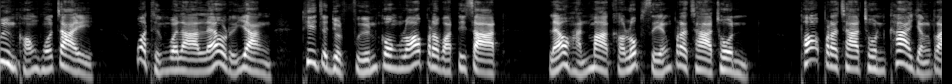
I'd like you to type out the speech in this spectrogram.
บึ้งของหัวใจ ว่าถึงเวลาแล้วหรือยังที่จะหยุดฝืนกงล้อประวัติศาสตร์ แล้วหันมาเคารพเสียงประชาชน เพราะประชาชนค่าอย่างไร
